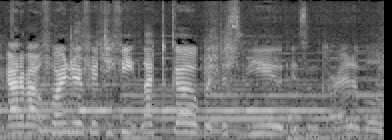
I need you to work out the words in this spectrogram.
We got about 450 feet left to go, but this view is incredible.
